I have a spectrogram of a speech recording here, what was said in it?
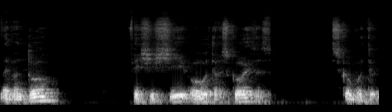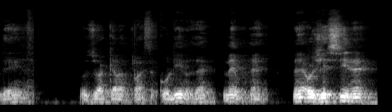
Levantou, fez xixi ou outras coisas, escovou teu dente, usou aquela pasta colina, né? Lembra, né? né? O Gessi, né?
